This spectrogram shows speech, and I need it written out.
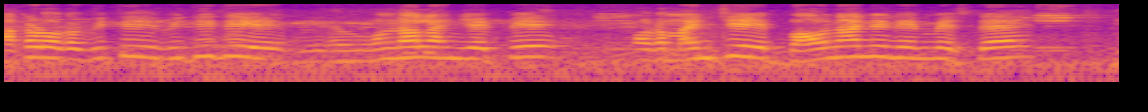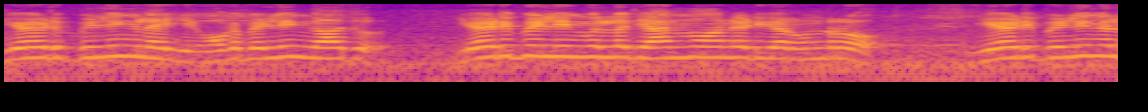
అక్కడ ఒక విధి విధిది ఉండాలని చెప్పి ఒక మంచి భవనాన్ని నిర్మిస్తే ఏడు బిల్డింగ్లు అయ్యి. ఒక బిల్డింగ్ కాదు. ఏడు బిల్డింగుల్లో జగన్మోహన్ రెడ్డి గారు ఉండరు. ఏడు బిల్డింగులు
